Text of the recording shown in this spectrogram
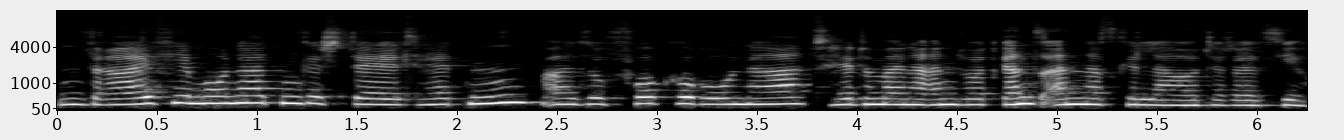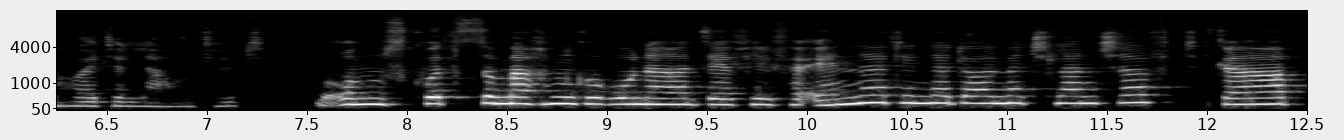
drei, vier Monaten gestellt hätten, also vor Corona, hätte meine Antwort ganz anders gelautet, als sie heute lautet. Um es kurz zu machen, Corona hat sehr viel verändert in der Dolmetschlandschaft. Es gab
